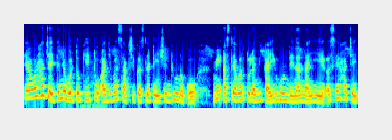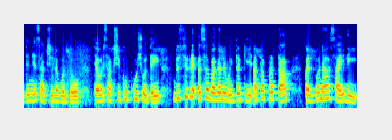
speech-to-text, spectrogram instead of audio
त्यावर हा चैतन्य बोलतो की तू अजिबात साक्षी कसलं टेन्शन घेऊ नको. मी असल्यावर तुला मी काही होऊन देणार नाही आहे असे हा चैतन्य साक्षीला बोलतो. त्यावर साक्षी खूप खुश होते. दुसरीकडे असं बघायला मिळतं की आता प्रताप कल्पना सायली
